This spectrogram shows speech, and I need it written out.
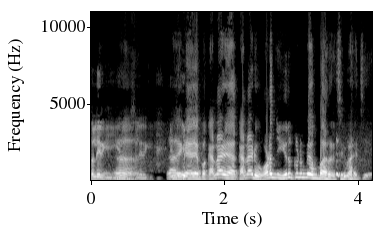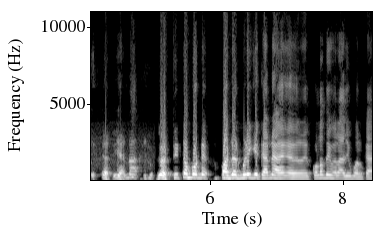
சொல்லிருக்கீங்க இப்ப கண்ணாடி கண்ணாடி உடஞ்சி இருக்கணுமே பாரு சிவாஜி. ஏன்னா திட்டம் போட்டு பன்னெண்டு மணிக்கு கண்ணா குலதெய்வ ராஜகுமார் க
